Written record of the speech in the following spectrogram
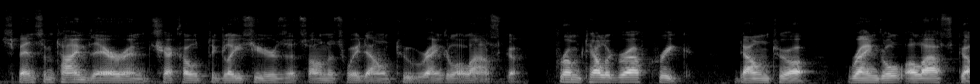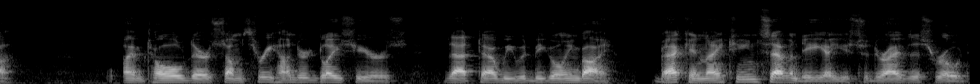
spend some time there and check out the glaciers that's on its way down to Wrangell, Alaska. From Telegraph Creek down to uh, Wrangell, Alaska. I'm told there's some 300 glaciers that uh, we would be going by. Back in 1970, I used to drive this road,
